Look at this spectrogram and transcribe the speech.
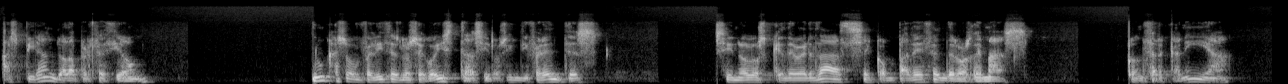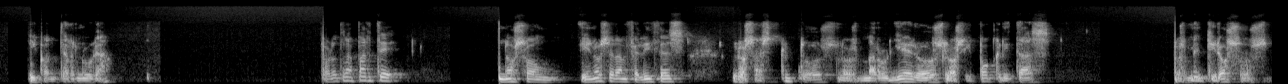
aspirando a la perfección. Nunca son felices los egoístas y los indiferentes, sino los que de verdad se compadecen de los demás, con cercanía y con ternura. Por otra parte, no son y no serán felices los astutos, los marrulleros, los hipócritas, los mentirosos,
